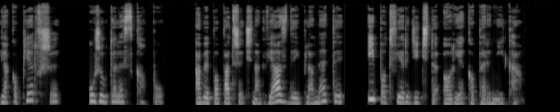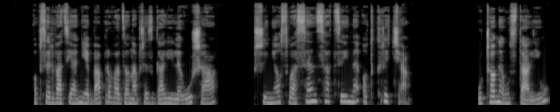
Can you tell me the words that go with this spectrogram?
Jako pierwszy użył teleskopu, aby popatrzeć na gwiazdy i planety i potwierdzić teorię Kopernika. Obserwacja nieba prowadzona przez Galileusza przyniosła sensacyjne odkrycia. Uczony ustalił,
